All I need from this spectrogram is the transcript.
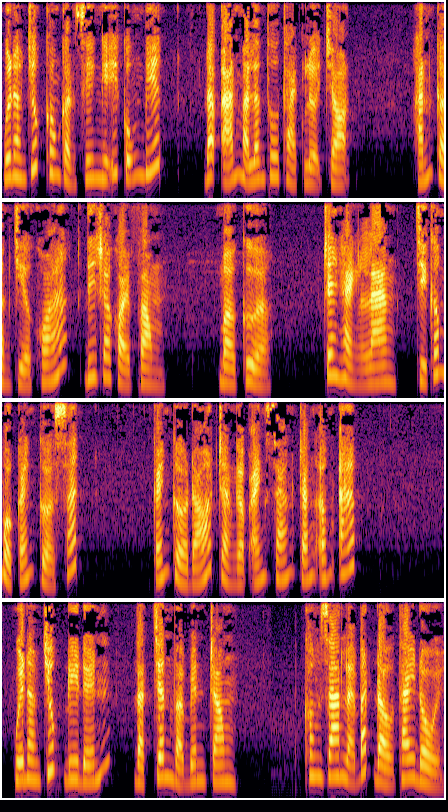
Nguyễn nam trúc không cần suy nghĩ cũng biết đáp án mà lâm thu thạch lựa chọn. Hắn cầm chìa khóa, đi ra khỏi phòng, mở cửa. Trên hành lang chỉ có một cánh cửa sắt cánh cửa đó tràn ngập ánh sáng trắng ấm áp. Nguyễn nam trúc đi đến, đặt chân vào bên trong. Không gian lại bắt đầu thay đổi.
